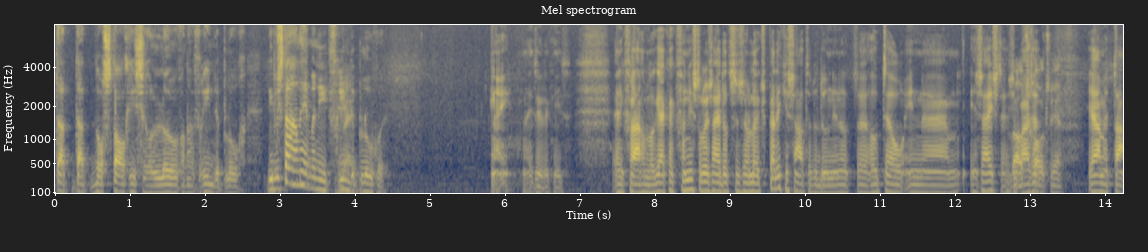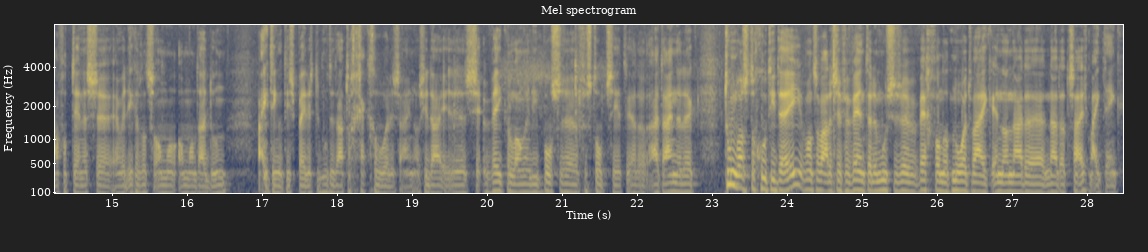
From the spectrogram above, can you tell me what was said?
dat, dat nostalgische gelul van een vriendenploeg, die bestaan helemaal niet, vriendenploegen. Nee, nee, natuurlijk niet. En ik vraag hem wel, ja, kijk, Van Nistelrooy zei dat ze zo leuk spelletjes zaten te doen in het eh, hotel in, eh in Zeist. hè. Ze- waar ze- Woudschoten, ja. Ja, met tafeltennis eh, en weet ik het wat ze allemaal, allemaal daar doen. Maar ik denk dat die spelers die moeten daar toch gek geworden zijn. Als je daar eh, wekenlang in die bossen verstopt zit. Ja, uiteindelijk, toen was het een goed idee, want ze waren ze verwend en dan moesten ze weg van dat Noordwijk en dan naar, de, naar dat Zeist. Maar ik denk,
